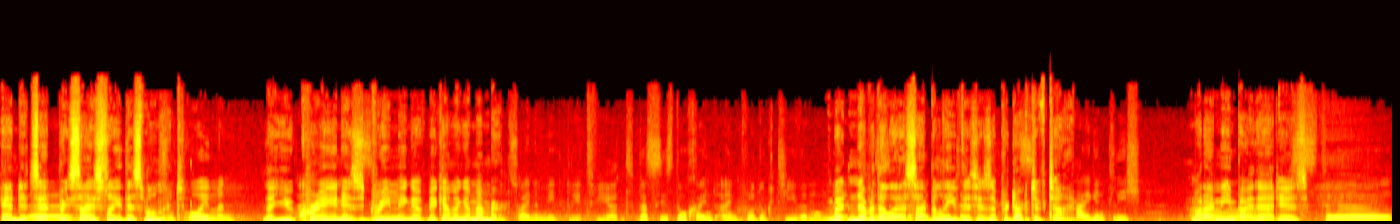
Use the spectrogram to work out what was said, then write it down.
And it's at precisely this moment that Ukraine is dreaming of becoming a member. But nevertheless, I believe this is a productive time. What I mean by that is, the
